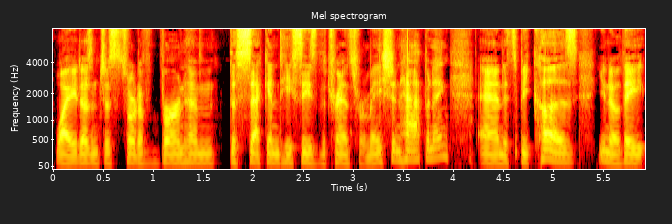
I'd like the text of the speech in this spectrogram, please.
why he doesn't just sort of burn him the second he sees the transformation happening. And it's because you know they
